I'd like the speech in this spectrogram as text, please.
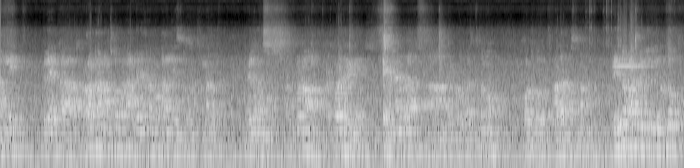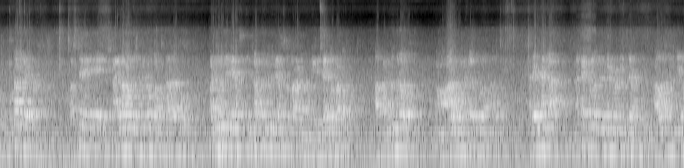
మళ్ళీ వీళ్ళ యొక్క ప్రవర్తన మార్చుకోకుండా అదే విధంగా మోటాలు చేస్తున్నారు వీళ్ళను పట్టుకోవడం పట్టుకోవడం జరిగింది. వీళ్ళని కూడా ఇప్పుడు ప్రస్తుతము కోర్టుకు ఆధారపరుస్తున్నాం వీటితో పాటు వీళ్ళు రెండు ఫస్ట్ ఏదైతే శాలివారం వాళ్ళు దాదాపు పది మంది నిరసన ఇంకా పది మంది నిరసన పోరాటం ఇద్దరితో పాటు ఆ పది మందిలో ఆ, మహిళలు కూడా ఉన్నారు. అదేవిధంగా నకరికల్లో జరిగినటువంటి ఇద్దరు ఆవుల సంజీవ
